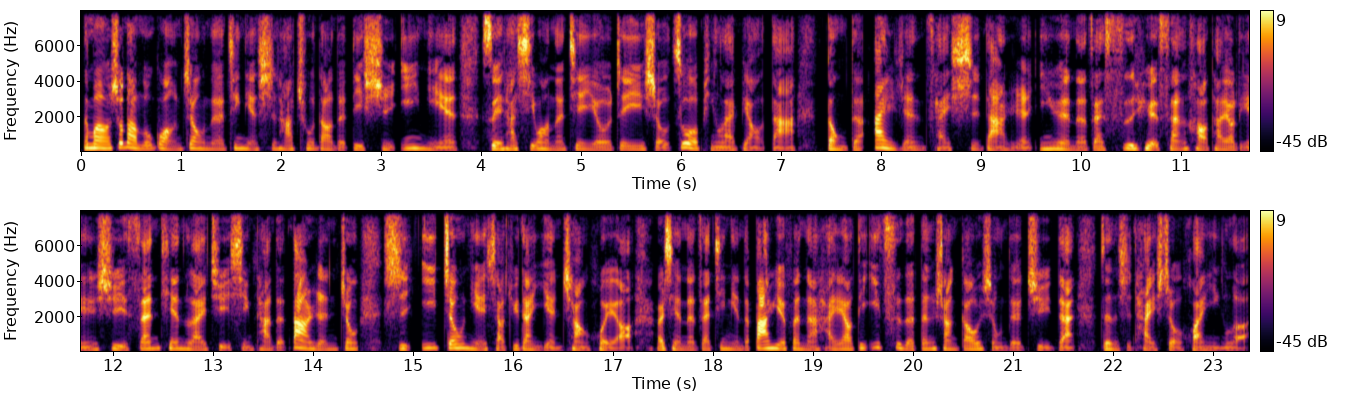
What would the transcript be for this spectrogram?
那么说到卢广仲呢，今年是他出道的第十一年，所以他希望呢借由这一首作品来表达，懂得爱人才是大人。音乐呢在四月三号，他要连续三天来举行他的大人中十一周年小巨蛋演唱会啊，而且。呢在在今年的八月份呢，还要第一次的登上高雄的巨蛋，真的是太受欢迎了。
